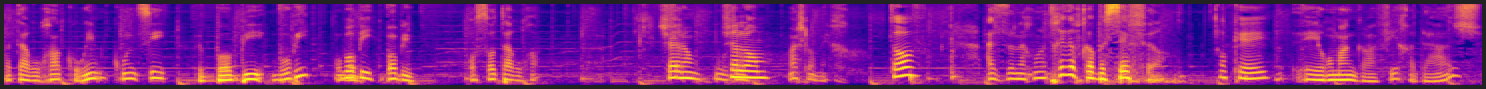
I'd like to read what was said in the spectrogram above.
לתערוכה קוראים קונצי ובובי, בובי? בובי. בובי. עושות תערוכה. שלום. שלום. מה שלומך? טוב, אז אנחנו נתחיל דווקא בספר. אוקיי. אה, רומן גרפי חדש,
